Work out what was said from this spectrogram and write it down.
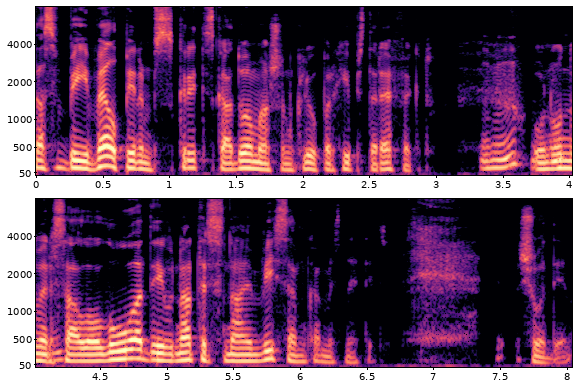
tas bija vēl pirms kritiskā domāšana kļuva par hipsteru efektu Mm -hmm. un universālo lodi un atrisinājumu visam, kam es neticu. Šodien.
